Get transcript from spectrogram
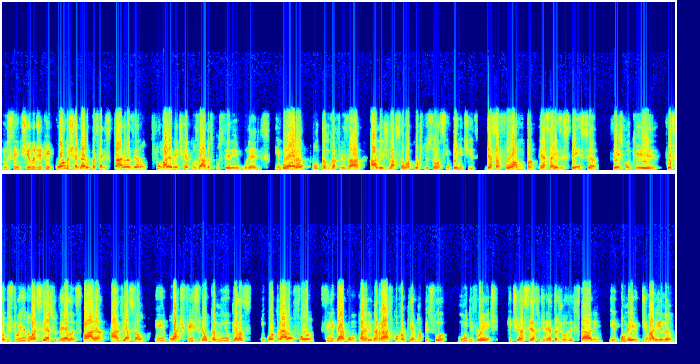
no sentido de que, quando chegaram para se alistar, elas eram sumariamente recusadas por serem mulheres. Embora, voltamos a frisar, a legislação, a Constituição assim o permitisse. Dessa forma, essa resistência fez com que fosse obstruído o acesso delas para a aviação e o artifício, né, o caminho que elas encontraram foi se ligar com Marina Raskova, que era uma pessoa muito influente, que tinha acesso direto a Joseph Stalin, e por meio de Marina,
